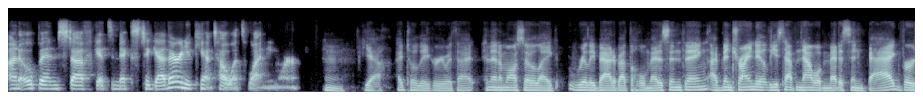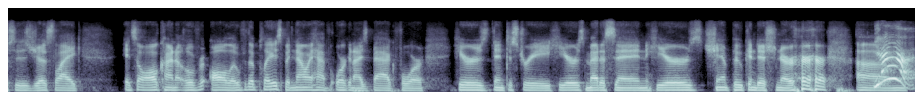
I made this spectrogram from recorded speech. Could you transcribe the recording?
unopened stuff gets mixed together and you can't tell what's what anymore. Hmm. Yeah, I totally agree with that. And then I'm also like really bad about the whole medicine thing. I've been trying to at least have now a medicine bag versus just like it's all kind of over all over the place but now i have organized bag for here's dentistry here's medicine here's shampoo conditioner um, yeah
